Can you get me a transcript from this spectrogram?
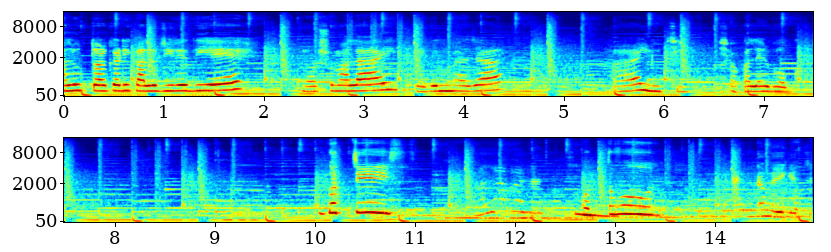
আলুর তরকারি কালো জিরে দিয়ে রসমালাই বেগুন ভাজা আর লুচি সকালের ভোগ। কি করছিস? একটা হয়ে গেছে।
